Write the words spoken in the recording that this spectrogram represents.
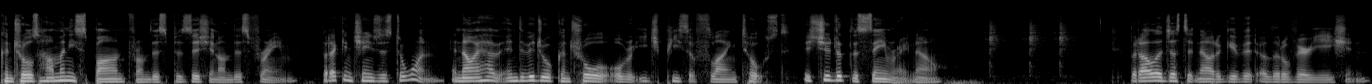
controls how many spawn from this position on this frame, but I can change this to 1. And now I have individual control over each piece of flying toast. It should look the same right now. But I'll adjust it now to give it a little variation.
